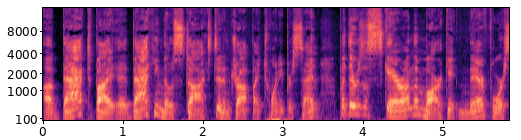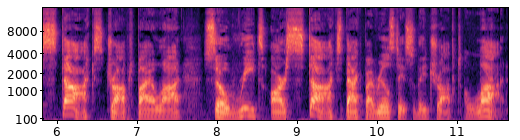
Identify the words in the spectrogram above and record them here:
uh, backed by uh, backing those stocks didn't drop by 20%, but there was a scare on the market, and therefore stocks dropped by a lot. So REITs are stocks backed by real estate, so they dropped a lot.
